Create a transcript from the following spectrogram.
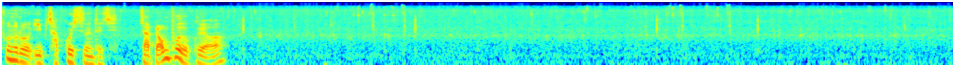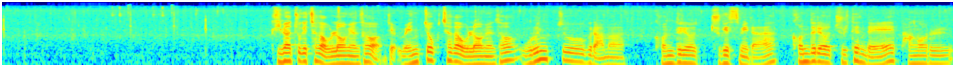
손으로 입 잡고 있으면 되지. 자, 면포 놓고요. 귀마 쪽에 차가 올라오면서 이제 왼쪽 차가 올라오면서 오른쪽을 아마 건드려 주겠습니다. 건드려 줄 텐데 방어를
